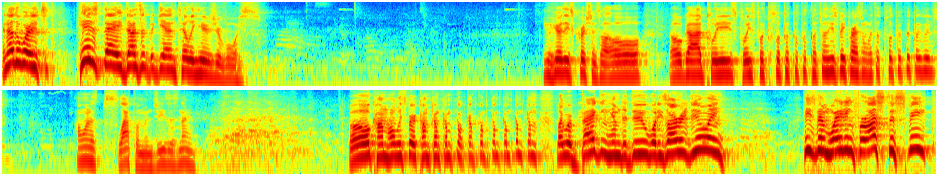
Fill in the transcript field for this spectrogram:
In other words, his day doesn't begin until he hears your voice. You hear these Christians, oh, oh God, please, please, please, please, please be present with us, please, please, please. I want to slap them in Jesus' name. Oh, come, Holy Spirit, come, come, come, come, come, come, come, come, come, come. Like we're begging him to do what he's already doing. He's been waiting for us to speak.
